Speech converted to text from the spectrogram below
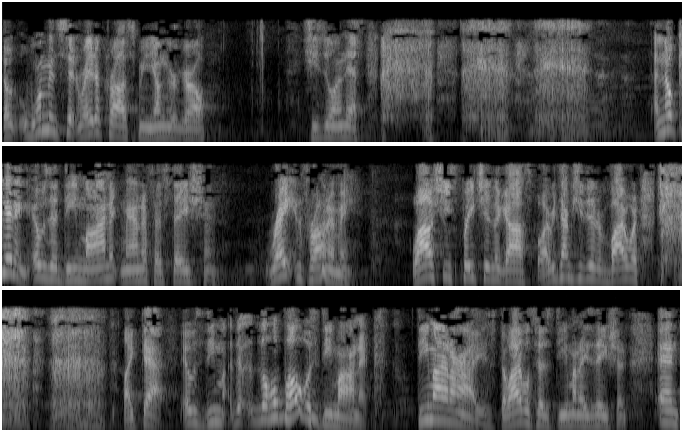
the woman sitting right across me, younger girl, she's doing this. And no kidding, it was a demonic manifestation right in front of me while she's preaching the gospel. Every time she did a violent like that, it was. The, the whole boat was demonic demonized. The Bible says demonization. And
